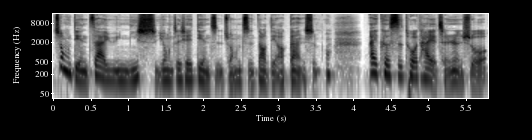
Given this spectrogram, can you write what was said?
重点在于你使用这些电子装置到底要干什么。艾克斯托他也承认说，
